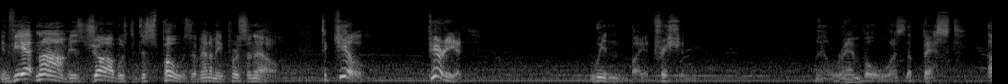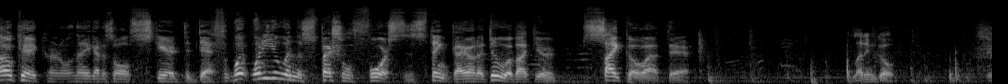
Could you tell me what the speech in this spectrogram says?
In Vietnam, his job was to dispose of enemy personnel, to kill, period. Win by attrition. Well, Rambo was the best. Okay, Colonel, now you got us all scared to death. What, what do you and the Special Forces think I ought to do about your psycho out there? Let him go. Do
